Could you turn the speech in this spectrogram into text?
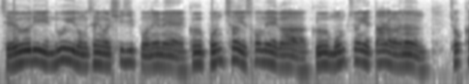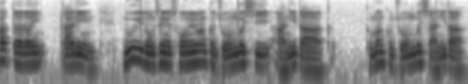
제을이 누이 동생을 시집 보내매 그 본처의 소매가 그 몸종에 따라가는 조카 딸의 딸인 누이 동생의 소매만큼 좋은 것이 아니다. 그- 그만큼 좋은 것이 아니다.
